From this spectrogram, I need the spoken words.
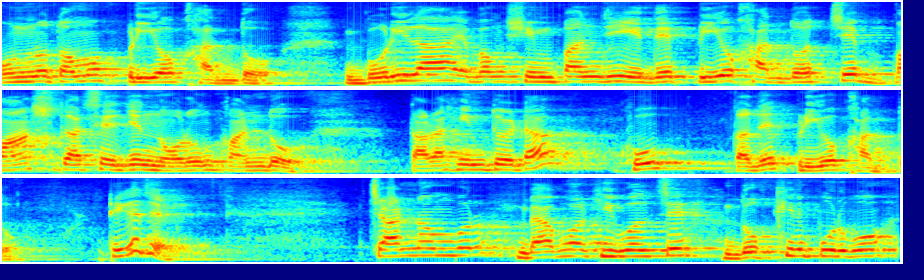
অন্যতম প্রিয় খাদ্য। গরিলা এবং শিম্পাঞ্জি এদের প্রিয় খাদ্য হচ্ছে বাঁশ গাছের যে নরম কাণ্ড, তারা কিন্তু এটা খুব তাদের প্রিয় খাদ্য। ঠিক আছে? চার নম্বর ব্যবহার কি বলছে? দক্ষিণ পূর্ব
